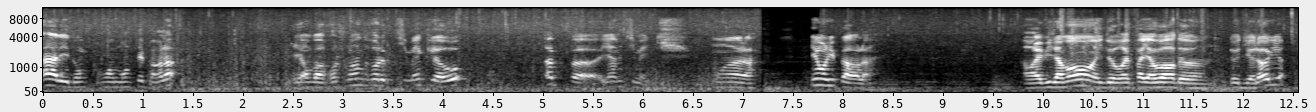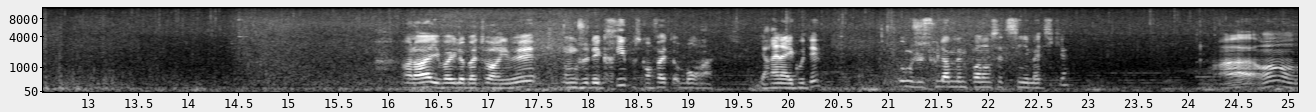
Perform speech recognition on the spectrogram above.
Allez, donc on va monter par là. Et on va rejoindre le petit mec là-haut. Hop, il y a un petit mec. Voilà. Et on lui parle. Alors évidemment, il devrait pas y avoir de, dialogue. Voilà, il voit le bateau arriver. Donc je décris parce qu'en fait, bon, il n'y a rien à écouter. Donc je suis là même pendant cette cinématique. Ah, oh,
